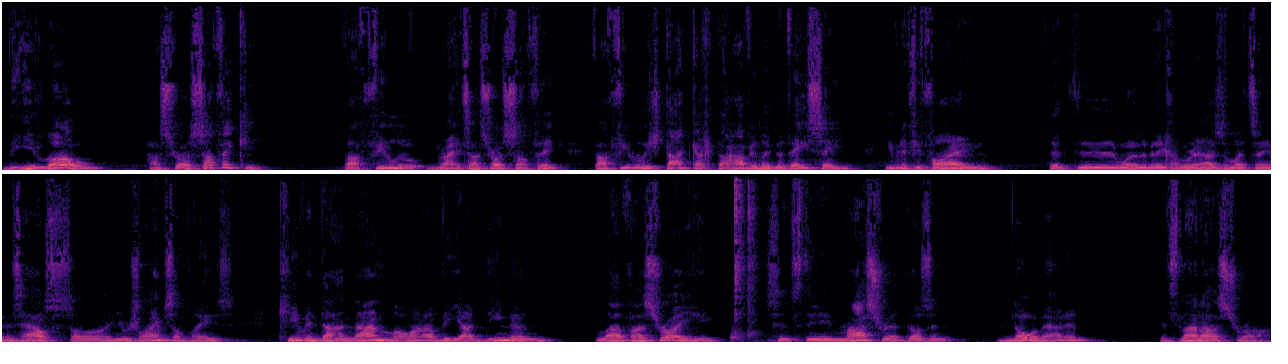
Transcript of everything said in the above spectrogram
The ilo hasras safeki. Vafilu, right, it's asras safek. Vafilu ishtakach tahavile bevese, even if you find that uh, one of the Bnei Chabura has, let's say, in his house or in Yerushalayim someplace, kivin dahanan lo haviyadinan lavasroihi. Since the masra doesn't know about it, it's not asra.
